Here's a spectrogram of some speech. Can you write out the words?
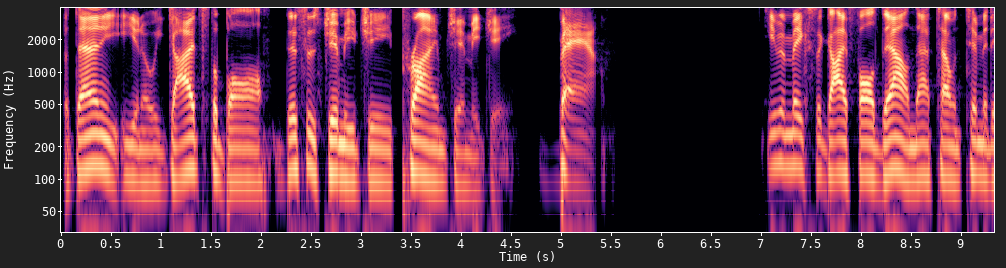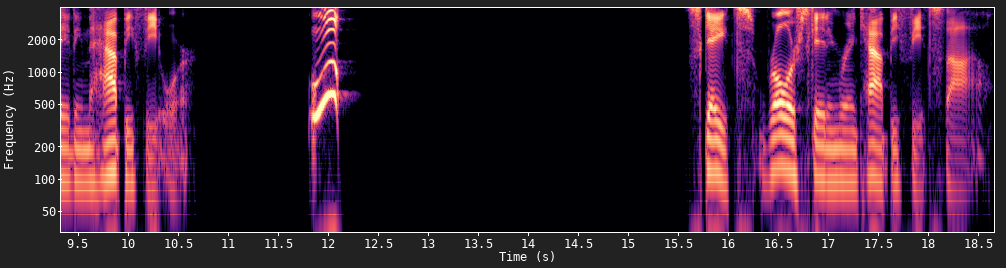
But then, he, you know, he guides the ball. This is Jimmy G, prime Jimmy G. Bam. Even makes the guy fall down. That's how intimidating the happy feet were. Whoop! Skates, roller skating rink, happy feet style.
